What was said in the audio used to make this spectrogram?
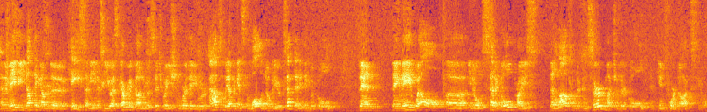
And it may be nothing of the case. I mean, if the US government got into a situation where they were absolutely up against the wall and nobody would accept anything but gold, then they may well, uh, you know, set a gold price that allows them to conserve much of their gold in Fort Knox, you know,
